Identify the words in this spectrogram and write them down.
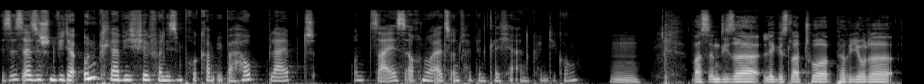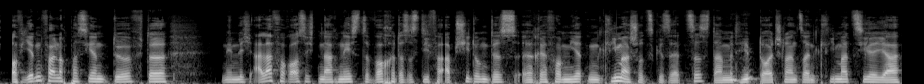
es ist also schon wieder unklar, wie viel von diesem Programm überhaupt bleibt und sei es auch nur als unverbindliche Ankündigung. Hm. Was in dieser Legislaturperiode auf jeden Fall noch passieren dürfte, nämlich aller Voraussicht nach nächste Woche, das ist die Verabschiedung des äh, reformierten Klimaschutzgesetzes. Damit mhm. hebt Deutschland sein Klimaziel ja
